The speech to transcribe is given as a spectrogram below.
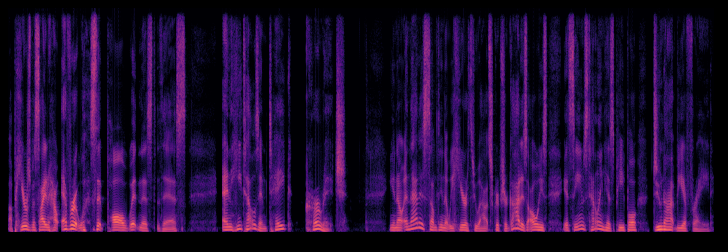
appears beside him however it was that paul witnessed this and he tells him take courage you know and that is something that we hear throughout scripture. God is always it seems telling his people do not be afraid.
